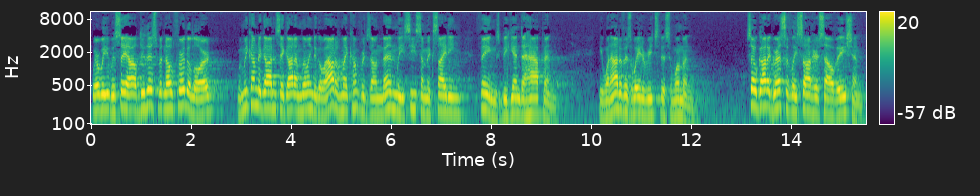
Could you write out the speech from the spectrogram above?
where we would say, I'll do this, but no further, Lord. When we come to God and say, God, I'm willing to go out of my comfort zone, then we see some exciting things begin to happen. He went out of his way to reach this woman. So God aggressively sought her salvation.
